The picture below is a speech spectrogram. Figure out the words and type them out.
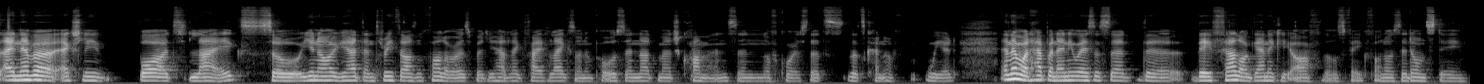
I never actually bought likes. So, you know, you had then 3,000 followers, but you had like five likes on a post and not much comments. And of course, that's, that's kind of weird. And then what happened anyways is that the, they fell organically off those fake followers. They don't stay.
